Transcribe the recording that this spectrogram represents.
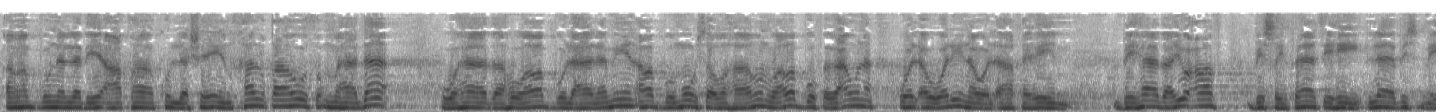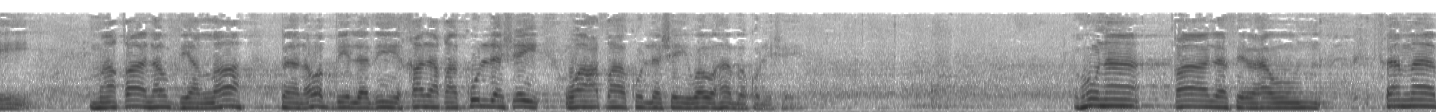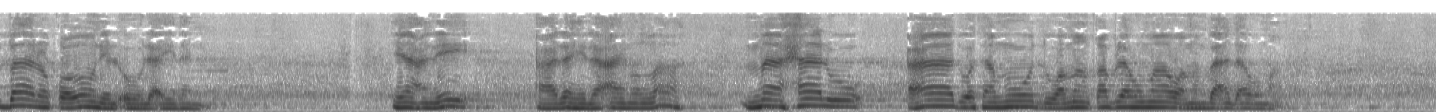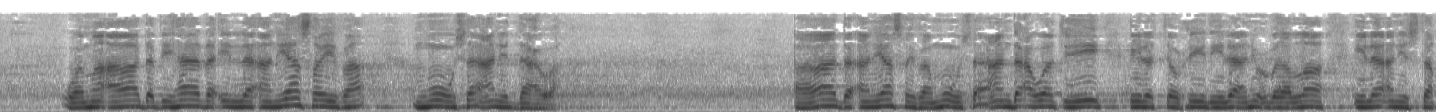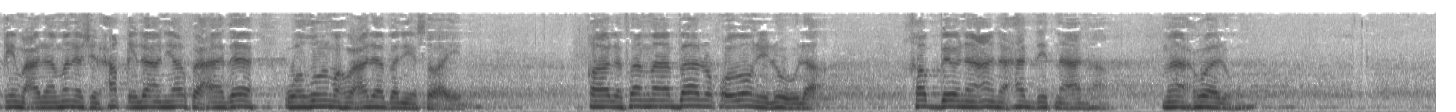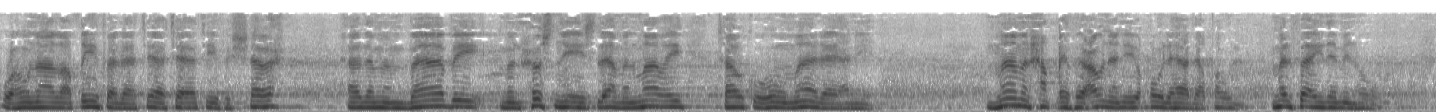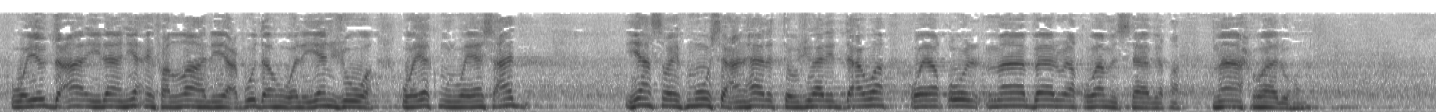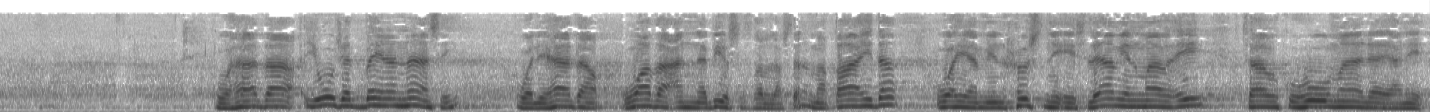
ربنا الذي أعطى كل شيء خلقه ثم هدى؟ وهذا هو رب العالمين رب موسى وهارون ورب فرعون والأولين والآخرين. بهذا يعرف بصفاته لا باسمه. ما قال ربي الله بل ربي الذي خلق كل شيء وأعطى كل شيء ووهب كل شيء. هنا قال فرعون فما بال القرون الأولى إذن؟ يعني عليه لعين الله ما حال عاد وثمود ومن قبلهما ومن بعدهما. وما أراد بهذا إلا أن يصرف موسى عن الدعوة. أراد أن يصرف موسى عن دعوته إلى التوحيد إلى أن يعبد الله إلى أن يستقيم على منهج الحق إلى أن يرفع أذاه وظلمه على بني إسرائيل. قال فما بال القرون الأولى؟ خبرنا عنها حدثنا عنها. ما أحوالهم؟ وهنا لطيفة لا تأتي في الشرح. هذا من باب من حسن إسلام المرء تركه ما لا يعنيه ما من حق فرعون أن يقول هذا القول ما الفائدة منه؟ هو يدعى إلى أن يعرف الله ليعبده ولينجو ويكمل ويسعد. يصرف موسى عن هذا التوجيه هذه الدعوة ويقول ما بال الأقوام السابقة؟ ما أحوالهم؟ وهذا يوجد بين الناس ولهذا وضع النبي صلى الله عليه وسلم قاعدة وهي من حسن إسلام المرء تركه ما لا يعنيه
